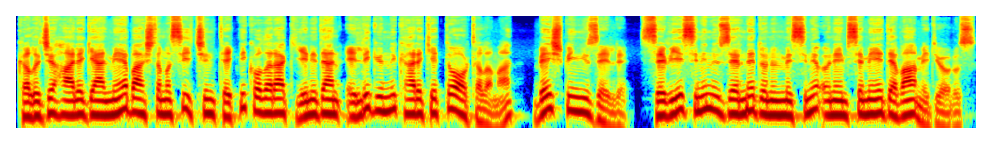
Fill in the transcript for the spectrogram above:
kalıcı hale gelmeye başlaması için teknik olarak yeniden 50 günlük hareketli ortalama, 5150 seviyesinin üzerine dönülmesini önemsemeye devam ediyoruz.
